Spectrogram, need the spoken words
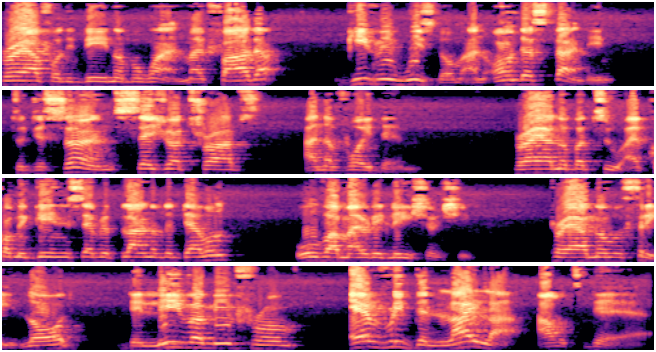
Prayer for the day number one. My Father, give me wisdom and understanding to discern sexual traps and avoid them. Prayer number two. I come against every plan of the devil over my relationship. Prayer number three. Lord, deliver me from every Delilah out there.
